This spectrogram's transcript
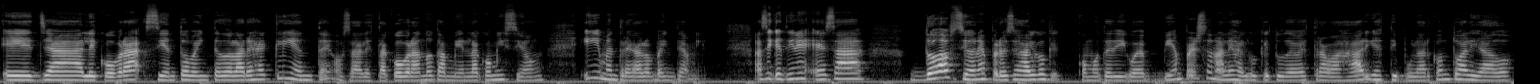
ella le cobra 120 dólares al cliente, o sea, le está cobrando también la comisión y me entrega los 20 a mí. Así que tiene esa dos opciones, pero eso es algo que, como te digo, es bien personal, es algo que tú debes trabajar y estipular con tu aliado,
